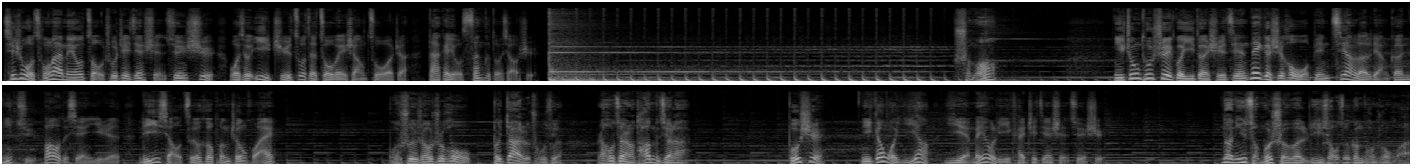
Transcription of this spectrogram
其实我从来没有走出这间审讯室，我就一直坐在座位上坐着，大概有三个多小时。什么？你中途睡过一段时间，那个时候我便见了两个你举报的嫌疑人李小泽和彭成怀。我睡着之后被带了出去，然后再让他们进来。不是，你跟我一样也没有离开这间审讯室。那你怎么审问李小泽跟彭成怀？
